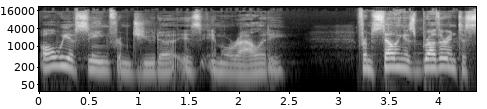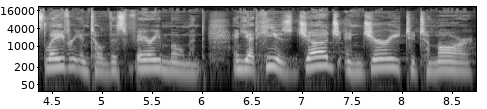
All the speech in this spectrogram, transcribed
All we have seen from Judah is immorality, from selling his brother into slavery until this very moment, and yet he is judge and jury to Tamar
